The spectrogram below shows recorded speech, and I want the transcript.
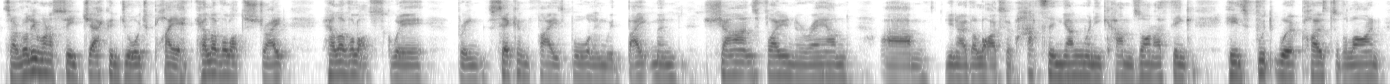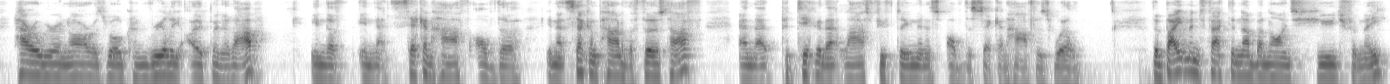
So I really want to see Jack and George play a hell of a lot straight, hell of a lot square, bring second phase ball in with Bateman, Shans floating around. Um, you know, the likes of Hudson Young when he comes on. I think his footwork close to the line, Harawira as well, can really open it up in the in that second half of the in that second part of the first half and that particularly that last 15 minutes of the second half as well. The Bateman factor number nine is huge for me.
